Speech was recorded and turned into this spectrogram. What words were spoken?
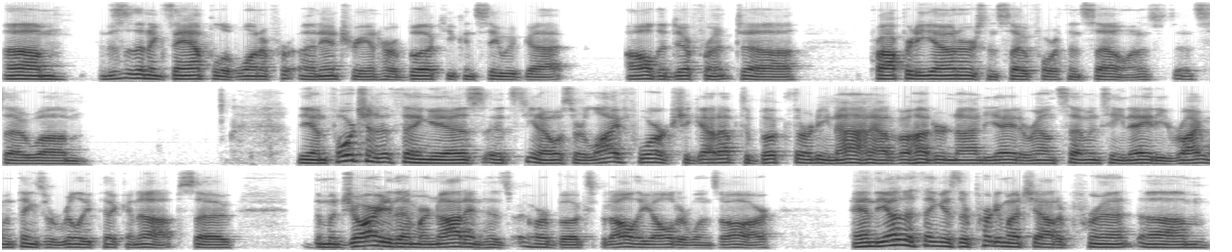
Um, this is an example of one of her, an entry in her book. You can see we've got all the different uh, property owners and so forth and so on. So um, the unfortunate thing is, it's you know, it's her life work. She got up to book 39 out of 198 around 1780, right when things were really picking up. So the majority of them are not in his her books, but all the older ones are. And the other thing is they're pretty much out of print. Um,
